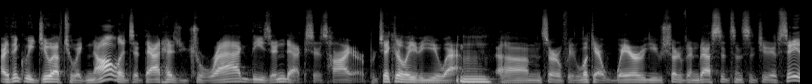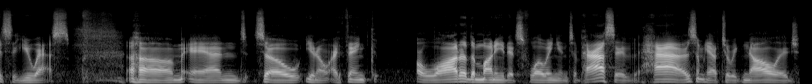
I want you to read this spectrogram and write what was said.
I think we do have to acknowledge that that has dragged these indexes higher, particularly the U.S. Mm. Um, so if we look at where you should have invested since the GFC, it's the U.S. Um, and so, you know, I think a lot of the money that's flowing into passive has, and we have to acknowledge,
